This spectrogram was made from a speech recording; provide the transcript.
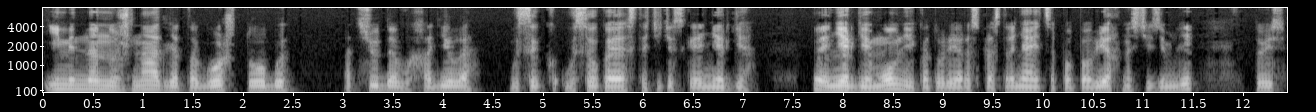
именно нужна для того, чтобы отсюда выходила высок, высокая статическая энергия. Ну, энергия молнии, которая распространяется по поверхности Земли. То есть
